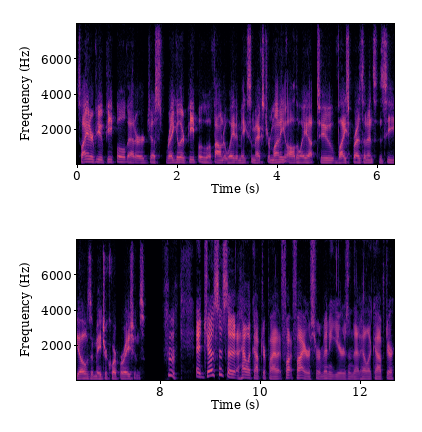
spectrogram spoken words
So I interview people that are just regular people who have found a way to make some extra money, all the way up to vice presidents and CEOs of major corporations. And Joseph's a helicopter pilot, f- fires for many years in that helicopter,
